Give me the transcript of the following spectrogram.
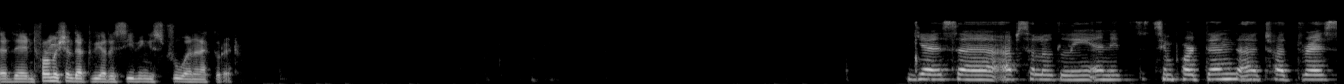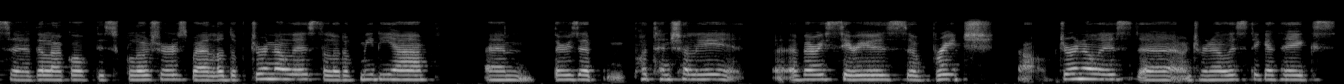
that the information that we are receiving is true and accurate Yes, uh, absolutely. And it's, it's important uh, to address uh, the lack of disclosures by a lot of journalists, a lot of media. Um, there is a potentially a very serious uh, breach of journalist, uh, journalistic ethics,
